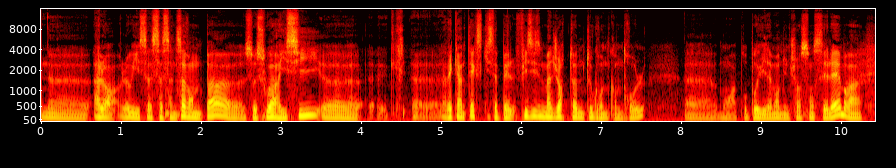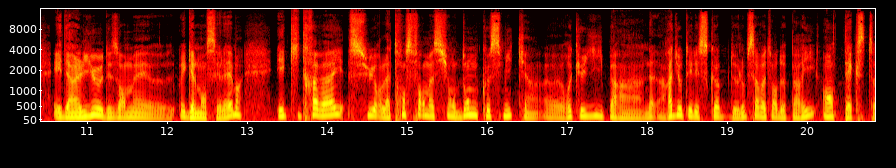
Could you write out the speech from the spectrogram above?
euh, alors oui, ça, ça, ne s'invente pas ce soir ici, avec un texte qui s'appelle Physics Major Tom to Ground Control. Euh, bon, à propos évidemment d'une chanson célèbre et d'un lieu désormais euh, également célèbre, et qui travaille sur la transformation d'ondes cosmiques euh, recueillies par un, radiotélescope de l'Observatoire de Paris en texte.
